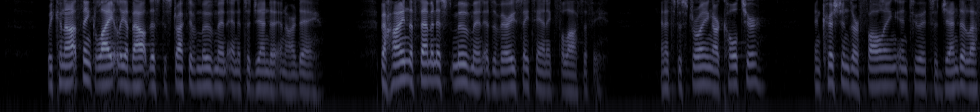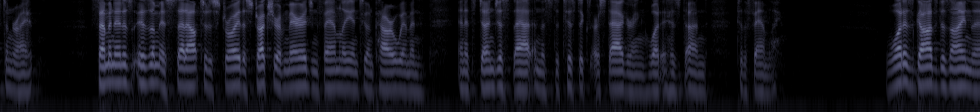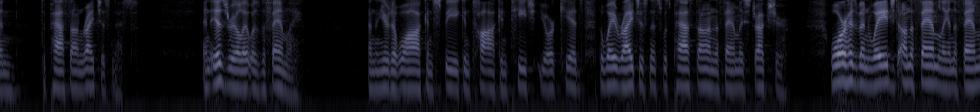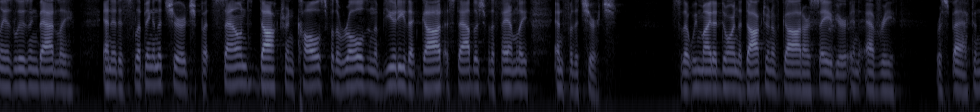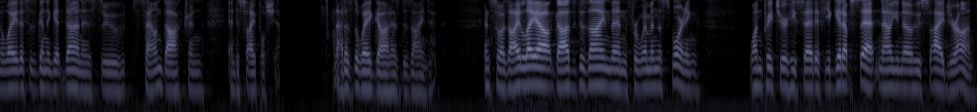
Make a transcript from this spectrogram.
We cannot think lightly about this destructive movement and its agenda in our day. Behind the feminist movement is a very satanic philosophy and it's destroying our culture, and Christians are falling into its agenda left and right. Feminism is set out to destroy the structure of marriage and family and to empower women. And it's done just that, and the statistics are staggering what it has done to the family. What is God's design then to pass on righteousness? In Israel, it was the family and then you're to walk and speak and talk and teach your kids the way righteousness was passed on in the family structure. War has been waged on the family, and the family is losing badly, and it is slipping in the church. But sound doctrine calls for the roles and the beauty that God established for the family and for the church, so that we might adorn the doctrine of God, our Savior, in every respect. And the way this is going to get done is through sound doctrine and discipleship. That is the way God has designed it. And so, as I lay out God's design then for women this morning, one preacher, he said, if you get upset, now you know whose side you're on.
